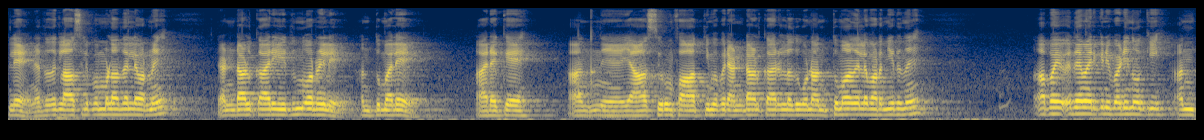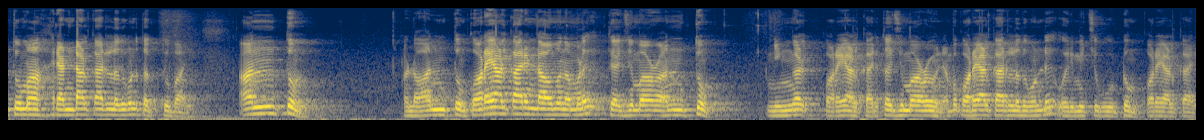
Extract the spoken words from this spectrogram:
അല്ലേ നേരത്തെ ക്ലാസ്സിൽ ഇപ്പം നമ്മൾ അതല്ലേ പറഞ്ഞ്? രണ്ടാൾക്കാർ ഏതെന്ന് പറഞ്ഞില്ലേ? അന്തുമലേ. ആരൊക്കെ? യാസിറും ഫാത്തിമ. ഇപ്പോൾ രണ്ടാൾക്കാരുള്ളത് കൊണ്ട് അന്തുമ എന്നല്ലേ പറഞ്ഞിരുന്നേ? അപ്പോൾ ഇതേമായിരിക്കും ഇവിടെ നോക്കി. അന്തുമ രണ്ടാൾക്കാരുള്ളത് കൊണ്ട് തക്തുബാനി അന്തും ഉണ്ടോ അന്തും കുറേ ആൾക്കാരുണ്ടാവുമ്പോൾ നമ്മൾ തെജുമാഴ അന്തും നിങ്ങൾ കുറേ ആൾക്കാർ തെജുമാഴൂൻ അപ്പോൾ കുറേ ആൾക്കാരുള്ളത് കൊണ്ട് ഒരുമിച്ച് കൂട്ടും കുറേ ആൾക്കാർ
